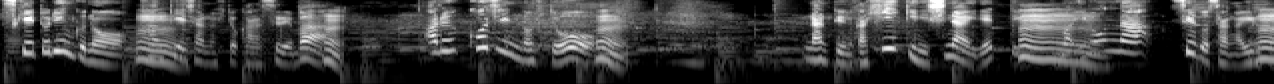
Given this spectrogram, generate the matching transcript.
スケートリンクの関係者の人からすれば、うんある個人の人を、うん。なんていうのか、ひいきにしないでっていう、うんまあ、いろんな生徒さんがいると、うん。う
